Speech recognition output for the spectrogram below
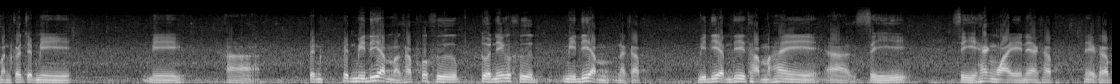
มันก็จะมีมีอ่าเป็นเป็นมีเดียมครับก็คือตัวนี้ก็คือมีเดียมนะครับ มีเดียมที่ทำให้สีสีแห้งไวเนี่ยครับเนี่ยครับ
